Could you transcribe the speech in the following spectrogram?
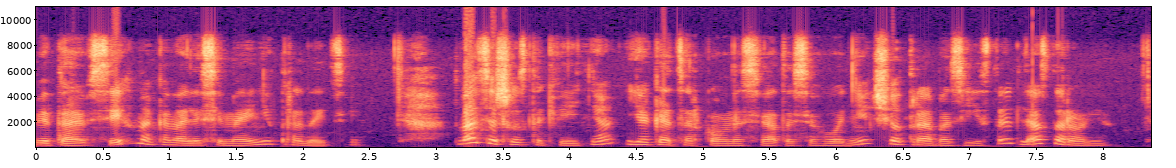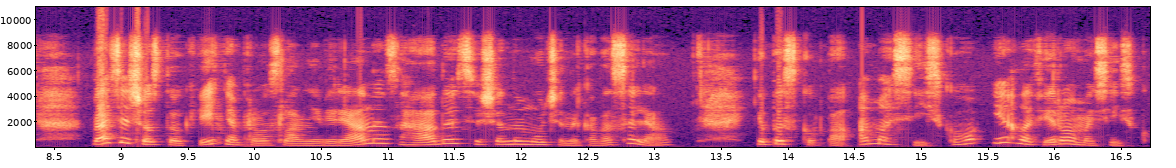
Вітаю всіх на каналі Сімейні Традиції. 26 квітня яке церковне свято сьогодні, що треба з'їсти для здоров'я. 26 квітня православні віряни згадують священномученика Василя, єпископа Амасійського і Глафіру Амасійську.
